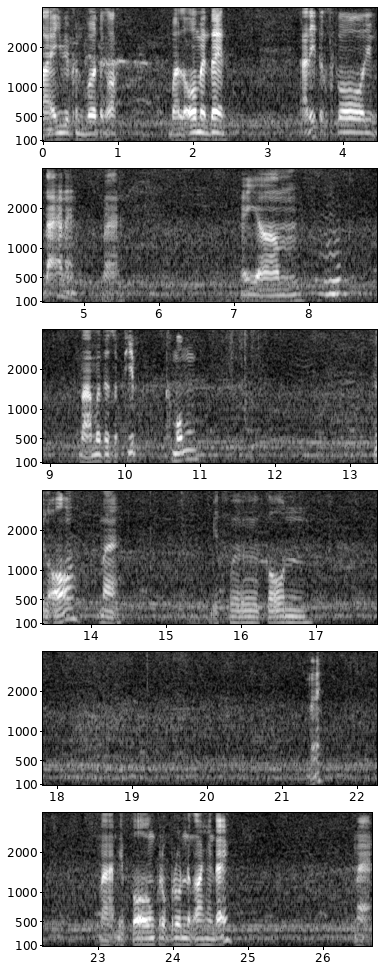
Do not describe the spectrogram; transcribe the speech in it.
លែងវា convert ទាំងអស់បាទល្អមែនតើអានេះទឹកស្ករយើងដាក់ណាបាទហើយអឺបាទមើលទៅសភាពខ្មុំគឺល្អ បាទវាធ្វើកូនណាបាទវាពងគ្រប់រុនទាំងអស់ចឹងទៅបាទ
